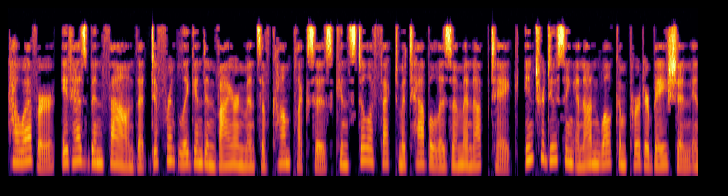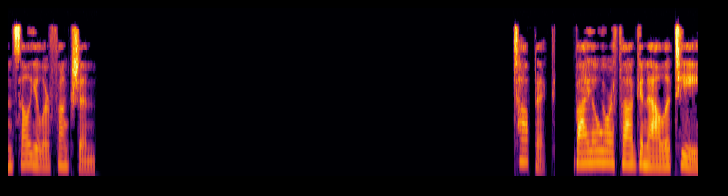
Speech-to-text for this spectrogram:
However, it has been found that different ligand environments of complexes can still affect metabolism and uptake, introducing an unwelcome perturbation in cellular function. Topic: Bioorthogonality.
